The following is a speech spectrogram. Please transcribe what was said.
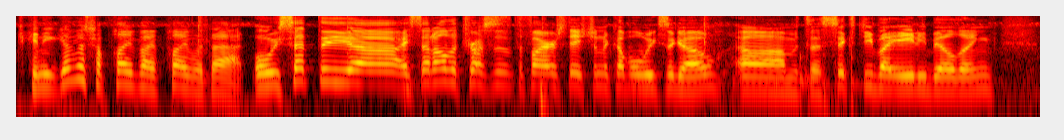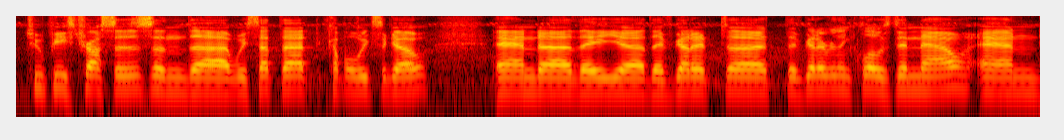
Can you give us a play-by-play with that? Well, we set the uh, I set all the trusses at the fire station a couple weeks ago. Um, it's a 60 by 80 building, two-piece trusses, and uh, we set that a couple weeks ago. And uh, they uh, they've got it uh, they've got everything closed in now, and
